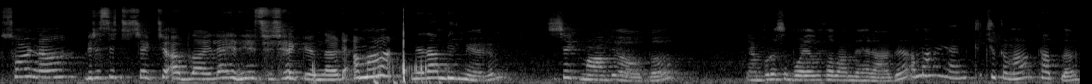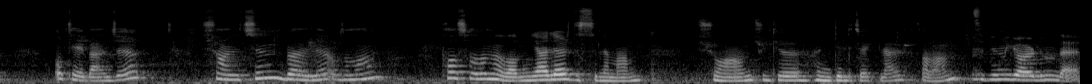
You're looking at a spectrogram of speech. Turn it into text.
Sonra birisi çiçekçi ablayla hediye çiçek gönderdi ama neden bilmiyorum. Çiçek mavi oldu. Yani burası boyalı falan da herhalde ama yani küçük ama tatlı. Okey bence. Şu an için böyle. O zaman toz falan alalım. Yerleri de silemem şu an. Çünkü hani gelecekler falan. Tipimi gördüm de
